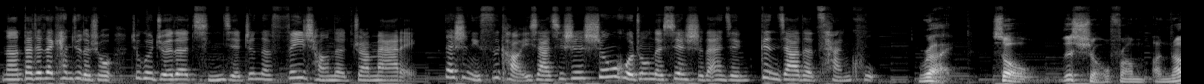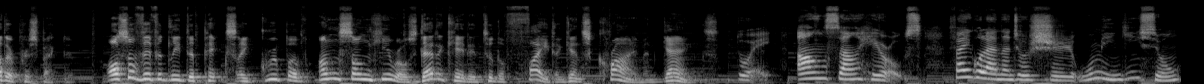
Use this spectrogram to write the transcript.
那大家在看剧的时候就会觉得情节真的非常的 dramatic， 但是你思考一下，其实生活中的现实的案件更加的残酷。Right. So this show, from another perspective, also vividly depicts a group of unsung heroes dedicated to the fight against crime and gangs. 对，unsung heroes 翻译过来呢就是无名英雄。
